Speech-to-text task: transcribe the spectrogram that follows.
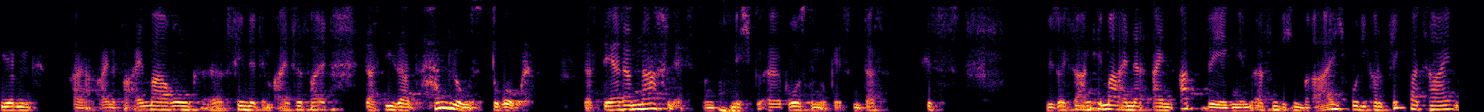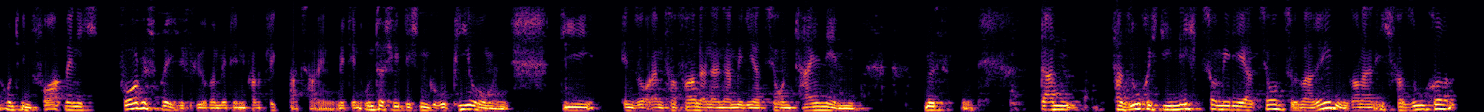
irgendeine Vereinbarung äh, findet im Einzelfall, dass dieser Handlungsdruck, dass der dann nachlässt und mhm. nicht äh, groß genug ist. Und das ist, wie soll ich sagen, immer eine, ein Abwägen im öffentlichen Bereich, wo die Konfliktparteien und in Vor wenn ich Vorgespräche führe mit den Konfliktparteien, mit den unterschiedlichen Gruppierungen, die in so einem Verfahren an einer Mediation teilnehmen müssten, dann versuche ich die nicht zur Mediation zu überreden, sondern ich versuche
